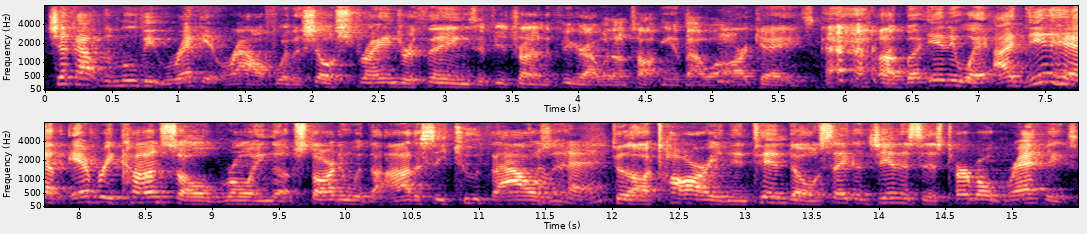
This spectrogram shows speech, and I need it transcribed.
check out the movie Wreck It Ralph, where the show Stranger Things, if you're trying to figure out what I'm talking about with arcades. uh, but anyway, I did have every console growing up, starting with the Odyssey 2000 Okay. to the Atari, Nintendo, Sega Genesis, TurboGrafx,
